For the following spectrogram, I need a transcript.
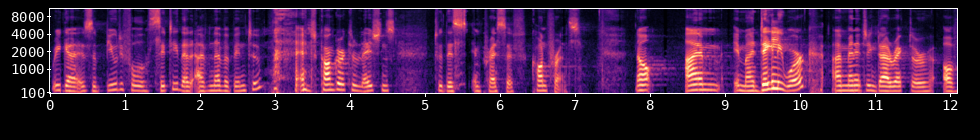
Riga is a beautiful city that I've never been to, and congratulations to this impressive conference. Now, I'm in my daily work, I'm managing director of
